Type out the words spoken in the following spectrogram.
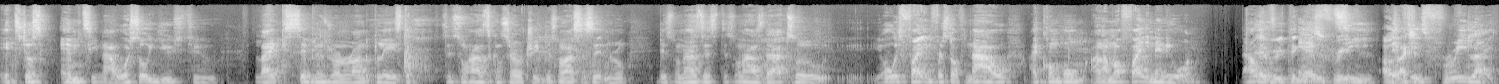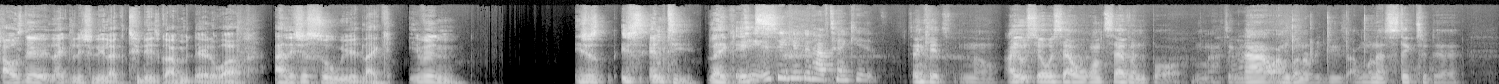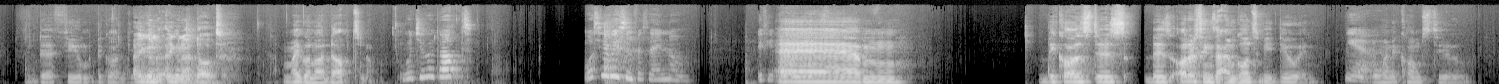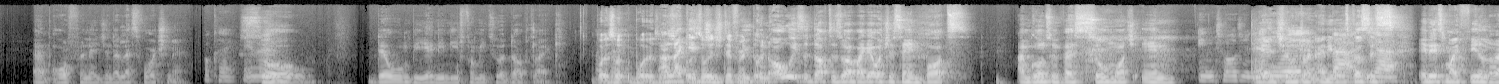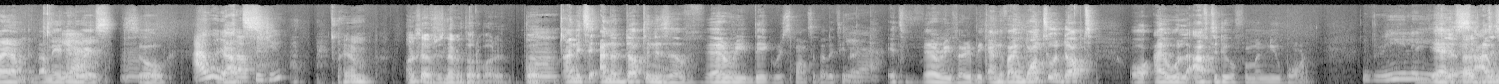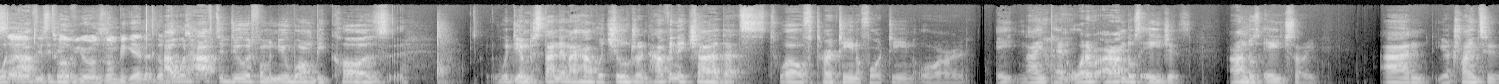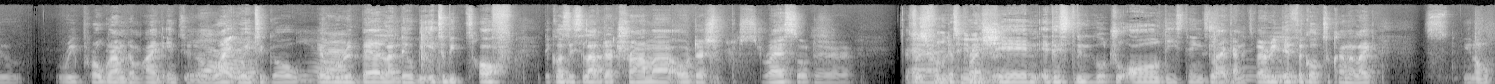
it's just empty now. We're so used to like siblings running around the place. This one has the conservatory. This one has the sitting room. This one has this. This one has that. So you're always fighting for stuff. Now I come home and I'm not fighting anyone. The house Everything is free. I was Everything's actually- free. Like I was there like literally like two days ago. I haven't been there in a while, and it's just so weird. Like even it's just it's just empty. Like Do you think you could have ten kids? ten kids. No, I used to always say I want seven, but I think now I'm gonna reduce. I'm gonna stick to the the few the God. are you gonna are you gonna adopt? Am I gonna adopt? No. Would you adopt? What's your reason for saying no? If you don't have Um, because there's there's other things that I'm going to be doing yeah. when it comes to um, orphanage and the less fortunate. Okay. Amen. So there won't be any need for me to adopt. Like, But it's, but it's, I like it's it. always different You though. can always adopt as well. But I get what you're saying. But I'm going to invest so much in in children. yeah, in children anyways because yeah. it's it is my field that I am I'm in Yeah. Mm. anyways. So I would that's- adopt. Would you? Um, honestly, I've just never thought about it. But Mm. and it's and adopting is a very big responsibility. Like Yeah. it's very very big. And if I want to adopt, or I will have to do it from a newborn. Really? Yeah. yeah, Yes, that's, I would is why all have these to do twelve it. year olds don't be getting adopted. I would have to do it from a newborn because with the understanding I have with children, having a child that's 12, 13 or 14 or 8, 9, 10, whatever, around those ages, around those age, sorry, and you're trying to reprogram the mind into the Yeah. right way to go, they will rebel and they'll be, it'll be tough because they still have their trauma or their stress or their Especially um, from a depression. It is to go through all these things like, and it's very Mm. difficult to kind of like, you know,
